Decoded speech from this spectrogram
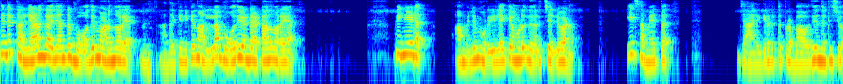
നിന്റെ കല്യാണം കഴിഞ്ഞാൽ ബോധ്യം ബോധ്യമാണെന്ന് പറയാം. അതൊക്കെ എനിക്ക് നല്ല ബോധ്യമുണ്ട് ഏട്ടാന്ന് പറയാം. പിന്നീട് അമൽ മുറിയിലേക്ക് അങ്ങോട്ട് കയറി ചെല്ലുവാണ്. ഈ സമയത്ത് ജാനകിയുടെ അടുത്ത് പ്രഭാവതി എന്നിട്ട് ചോ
